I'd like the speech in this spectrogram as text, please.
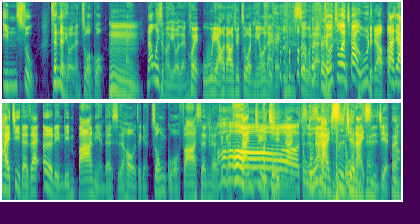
因素真的有人做过，嗯，那为什么有人会无聊到去做牛奶的因素呢？怎么做完这样无聊啊？大家还记得在二零零八年的时候，这个中国发生了这个哦三聚氰胺哦毒奶事件毒奶事件对啊。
